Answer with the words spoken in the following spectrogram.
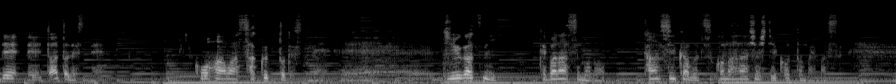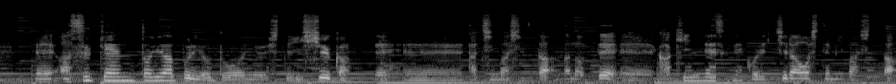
で、えっ、ー、と、あとですね、後半はサクッとですね、えー、10月に手放すもの、炭水化物、この話をしていこうと思います。えー、アスケンというアプリを導入して1週間ね、えー、経ちました。なので、え、課金ですね。こちらをしてみました。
